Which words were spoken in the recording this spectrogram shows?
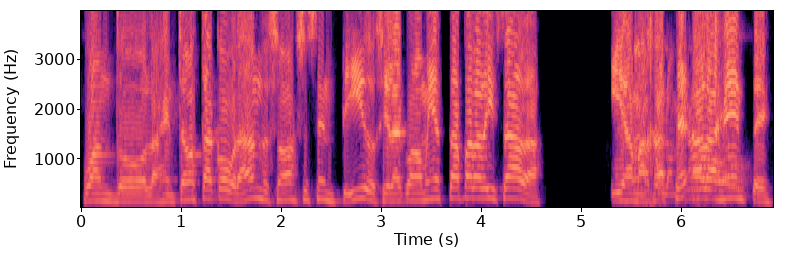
cuando la gente no está cobrando. Eso no hace sentido. Si la economía está paralizada y amajaste a la gente,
